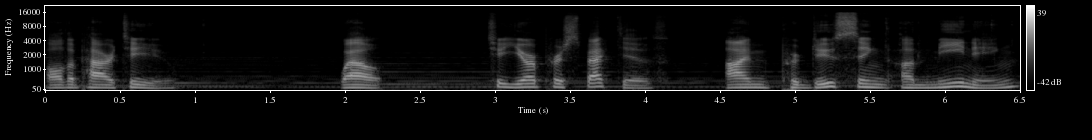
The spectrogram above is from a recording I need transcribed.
All the power to you. Well, to your perspective, I'm producing a meaning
